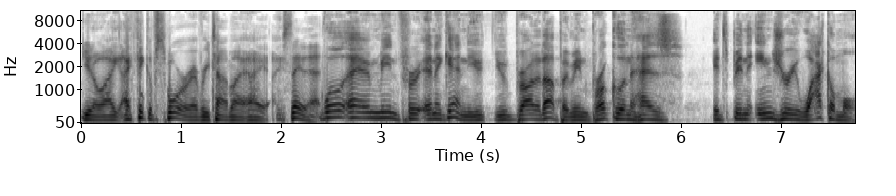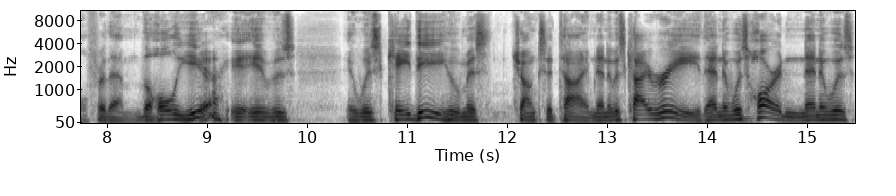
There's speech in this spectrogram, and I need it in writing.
You know, I, I think of Sporer every time I, I, I say that. Well, I mean, for and again, you you brought it up. I mean, Brooklyn has it's been injury whack a mole for them the whole year. It, it was it was KD who missed chunks at time. Then it was Kyrie. Then it was Harden. Then it was,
